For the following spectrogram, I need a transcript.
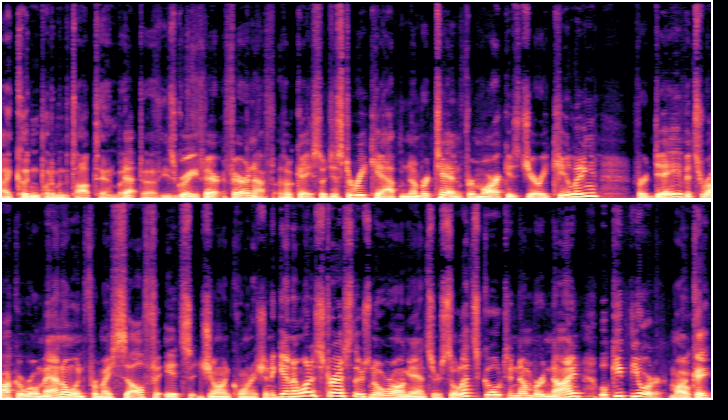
I couldn't put him in the top 10, but uh, he's great. Fair, fair enough. Okay, so just to recap, number 10 for Mark is Jerry Keeling. For Dave, it's Rocco Romano, and for myself, it's Jon Cornish. And again, I want to stress there's no wrong answer. So let's go to number nine. We'll keep the order. Mark. Okay.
